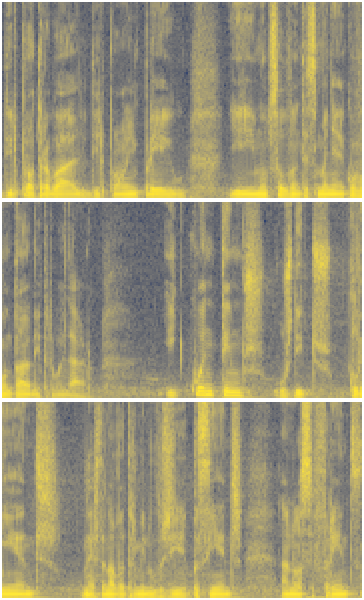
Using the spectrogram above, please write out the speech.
de ir para o trabalho, de ir para o emprego e uma pessoa levanta-se de manhã com vontade de trabalhar. E quando temos os ditos clientes, nesta nova terminologia, pacientes à nossa frente,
